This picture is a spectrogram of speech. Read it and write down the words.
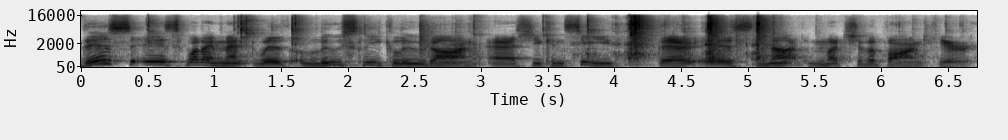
This is what I meant with loosely glued on. As you can see, there is not much of a bond here.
